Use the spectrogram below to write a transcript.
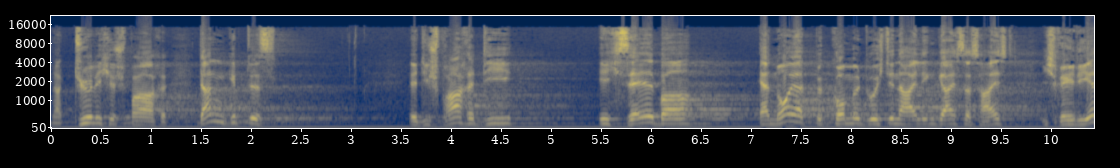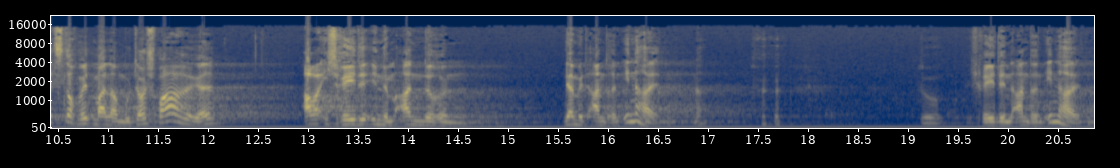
natürliche Sprache. Dann gibt es die Sprache, die ich selber erneuert bekomme durch den Heiligen Geist. Das heißt, ich rede jetzt noch mit meiner Muttersprache, gell? aber ich rede in einem anderen, ja, mit anderen Inhalten. Ne? So, ich rede in anderen Inhalten.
